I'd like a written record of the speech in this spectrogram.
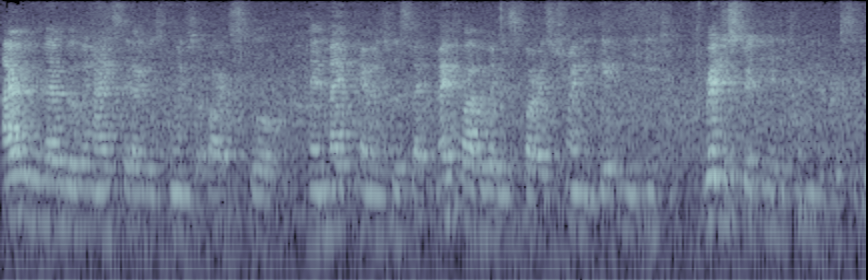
I remember when I said I was going to art school, and my parents was like, my father went as far as trying to get me into, registered in a different university.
